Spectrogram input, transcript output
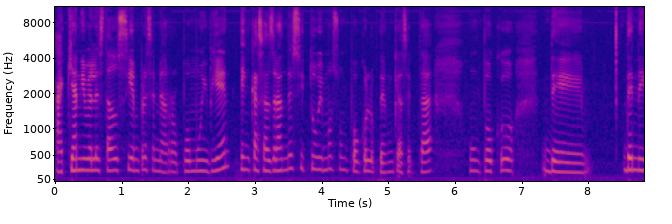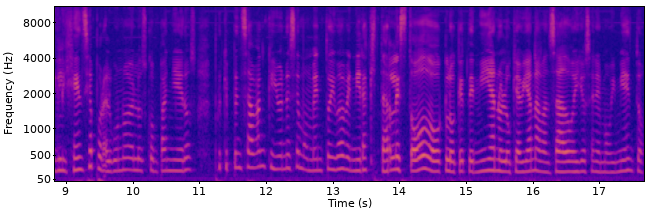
Aquí a nivel estado siempre se me arropó muy bien. En Casas Grandes sí tuvimos un poco, lo tengo que aceptar, un poco de de negligencia por alguno de los compañeros porque pensaban que yo en ese momento iba a venir a quitarles todo lo que tenían o lo que habían avanzado ellos en el movimiento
